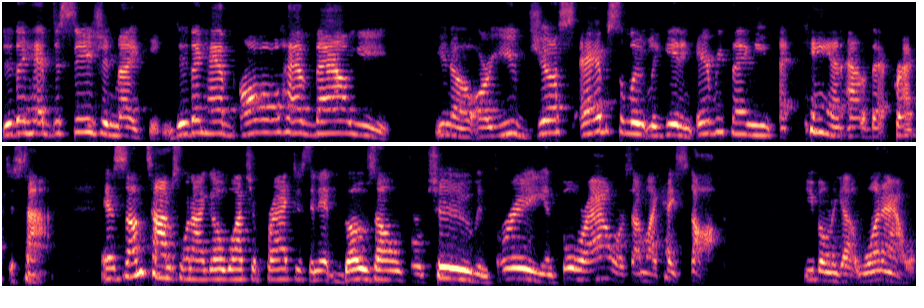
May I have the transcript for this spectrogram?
Do they have decision making? Do they have all have value? You know, are you just absolutely getting everything you can out of that practice time? And sometimes when I go watch a practice and it goes on for two and three and four hours, I'm like, hey, stop. You've only got one hour.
